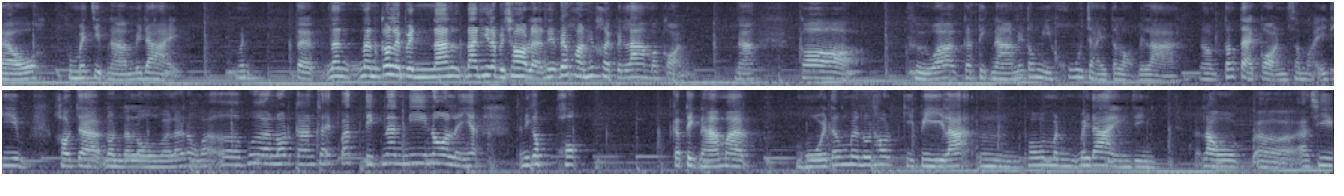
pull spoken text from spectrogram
แล้วคุณไม่จิบน้ำไม่ได้ มัน แต่นั่นนั่นก็เลยเป็นหน้าหน้าที่เราไปชอบแหละด้วยความที่เคยเป็นล่ามมาก่อนนะก็คือว่ากระติกน้ำไม่ต้องมีคู่ใจตลอดเวลาเนาะตั้งแต่ก่อนสมัยที่เขาจะรณรงค์มาแล้วว่าเออเพื่อลดการใช้พลาสติกนั่นนี่นอนอะไรเงี้ย อันนี้ก็พกกระติกน้ำมาโหยตั้งไม่รู้เท่ากี่ปีละอืมเพราะว่ามันไม่ได้จริงๆ เราเอ่ออาชีพ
